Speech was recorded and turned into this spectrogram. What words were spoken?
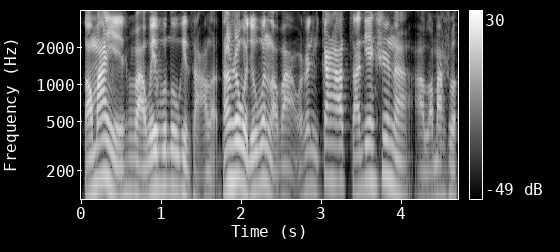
老妈也是把微波炉给砸了。当时我就问老爸，我说你干啥砸电视呢？啊，老爸说，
